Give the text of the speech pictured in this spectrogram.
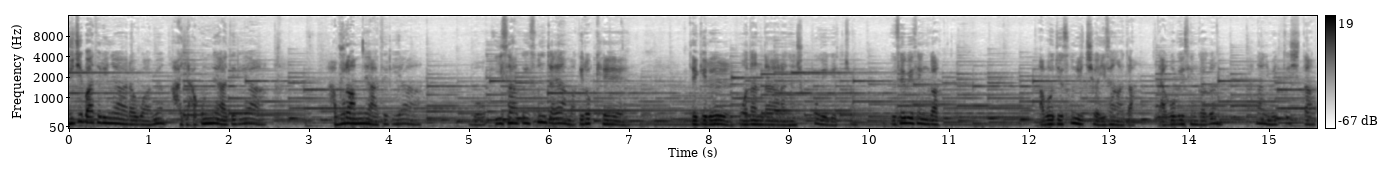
네집 아들이냐라고 하면 아 야곱 네 아들이야 아브라함 네 아들이야 뭐 이삭의 손자야 막 이렇게 되기를 원한다라는 축복이겠죠. 요셉의 생각 아버지의 손 위치가 이상하다. 야곱의 생각은 하나님의 뜻이다.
